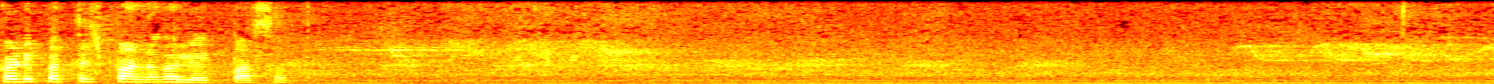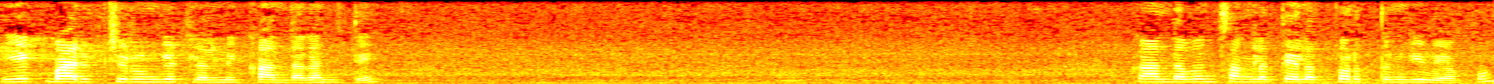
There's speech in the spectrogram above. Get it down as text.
कढीपत्त्याची पानं घालू एक पासात. एक बारीक चिरून घेतलेला मी कांदा घालते. कांदा पण चांगला तेलात परतून घेऊया आपण.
